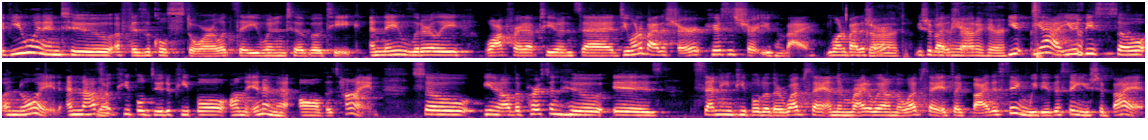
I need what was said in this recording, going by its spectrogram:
if you went into a physical store, let's say you went into a boutique and they literally walked right up to you and said, Do you want to buy the shirt? Here's the shirt you can buy. You want to buy oh, the oh shirt? You should buy Get the shirt. out of here. You, yeah, you'd be so annoyed. And that's yep. what people do to people on the internet all the time. So, you know, the person who is sending people to their website and then right away on the website, it's like, buy this thing. We do this thing. You should buy it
